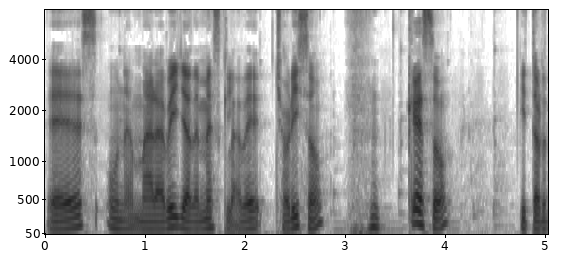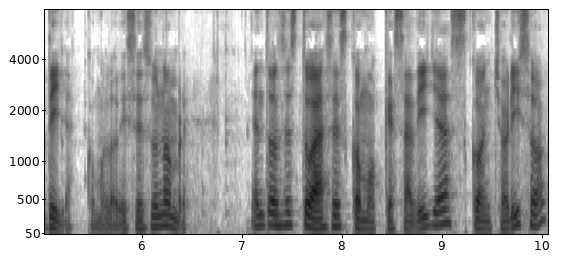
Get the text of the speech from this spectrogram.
Es una maravilla de mezcla de chorizo, queso y tortilla, como lo dice su nombre. Entonces tú haces como quesadillas con chorizo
